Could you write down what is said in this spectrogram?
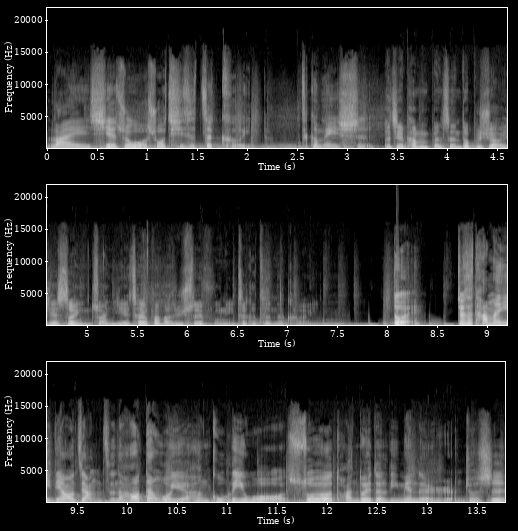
来协助我说，其实这可以的。这个没事，而且他们本身都必须要一些摄影专业，才有办法去说服你，这个真的可以。对，就是他们一定要这样子。然后，但我也很鼓励我所有团队的里面的人，就是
